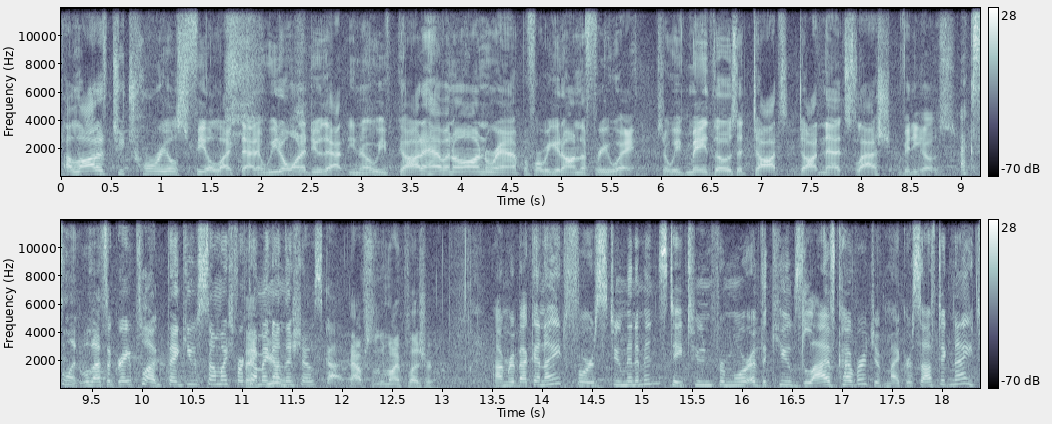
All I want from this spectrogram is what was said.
a lot of tutorials feel like that, and we don't want to do that. You know, we've got to have an on-ramp before we get on the freeway. So we've made those at dots.net slash videos. Excellent, well that's a great plug. Thank you so much for Thank coming you. on the show, Scott. Absolutely my pleasure. I'm Rebecca Knight for Stu Miniman. Stay tuned for more of theCUBE's live coverage of Microsoft Ignite.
